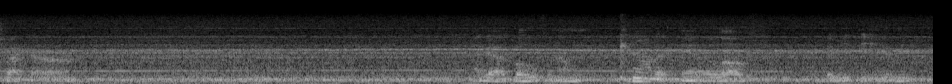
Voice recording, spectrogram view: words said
tracker. I got both and I'm kind of at a loss if you can hear me.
